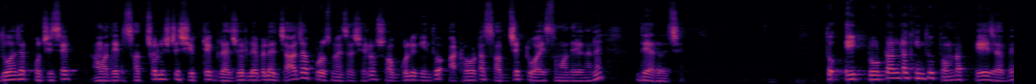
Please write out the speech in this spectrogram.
দু হাজার পঁচিশে আমাদের সাতচল্লিশটি শিফটে গ্র্যাজুয়েট লেভেলে যা যা প্রশ্ন এসেছিল, সবগুলি কিন্তু আঠারোটা সাবজেক্ট ওয়াইজ তোমাদের এখানে দেওয়া রয়েছে। তো এই টোটালটা কিন্তু তোমরা পেয়ে যাবে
